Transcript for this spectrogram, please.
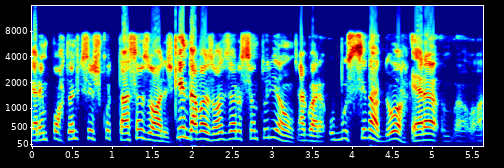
Era importante que você escutasse as ordens. Quem dava as ordens era o centurião Agora, o bucinador era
